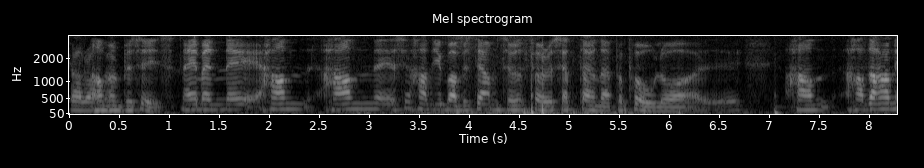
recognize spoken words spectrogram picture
kallar Ja men precis. Nej men eh, han, han eh, hade ju bara bestämt sig för att sätta den där på pole och eh, han, hade, han,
